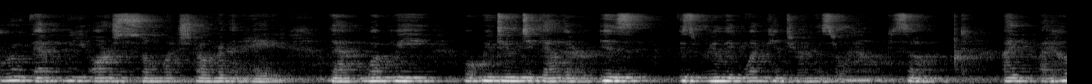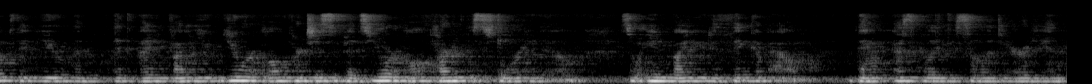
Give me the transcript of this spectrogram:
prove that we are so much stronger than hate. That what we what we do together is is really what can turn this around. So I, I hope that you, and, and I invite you, you are all participants, you are all part of the story now. So I invite you to think about that escalating solidarity and,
